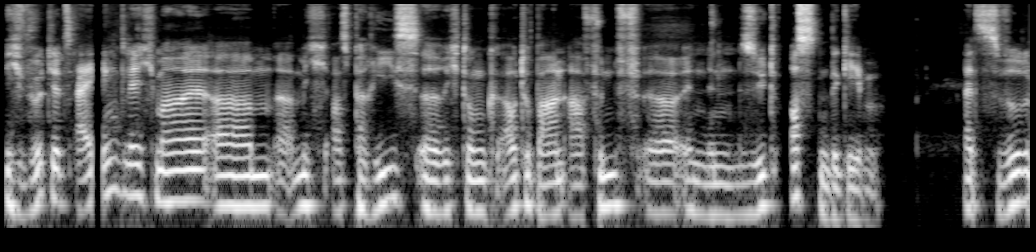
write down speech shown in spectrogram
Ich würde jetzt eigentlich mal ähm, äh, mich aus Paris äh, Richtung Autobahn A5 äh, in den Südosten begeben. Als würde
